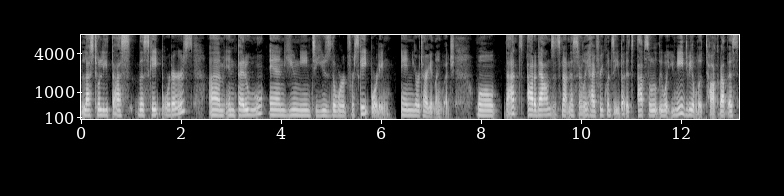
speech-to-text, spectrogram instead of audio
Las Cholitas, the skateboarders um, in Peru, and you need to use the word for skateboarding in your target language. Well, that's out of bounds. It's not necessarily high frequency, but it's absolutely what you need to be able to talk about this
